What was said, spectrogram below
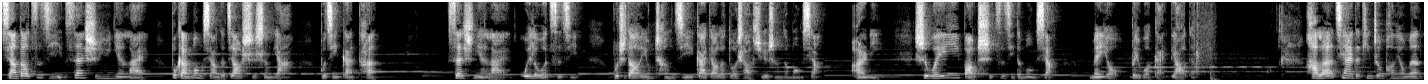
想到自己三十余年来不敢梦想的教师生涯，不禁感叹：三十年来，为了我自己，不知道用成绩改掉了多少学生的梦想，而你，是唯一保持自己的梦想。没有被我改掉的。好了，亲爱的听众朋友们，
